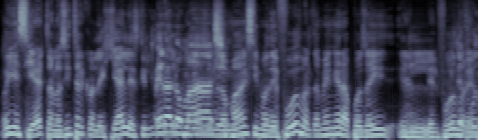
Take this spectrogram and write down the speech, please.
Oye, es cierto, los intercolegiales. qué Era lo máximo. Lo máximo de fútbol también era, pues ahí el, el fútbol, de el fútbol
